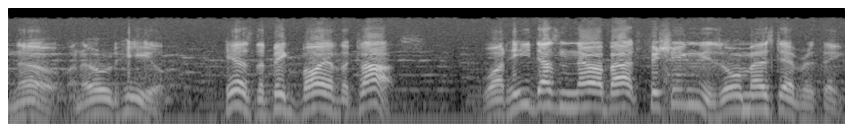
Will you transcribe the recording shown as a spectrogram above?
No, an old heel. Here's the big boy of the class. What he doesn't know about fishing is almost everything.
